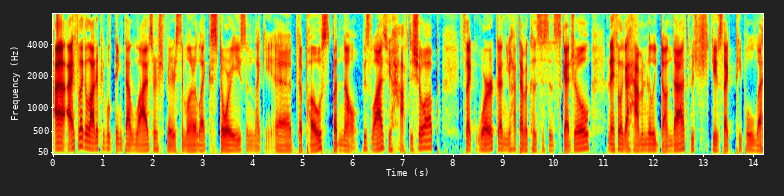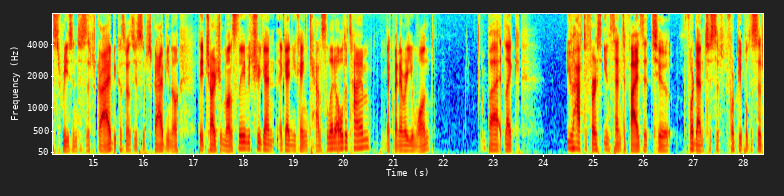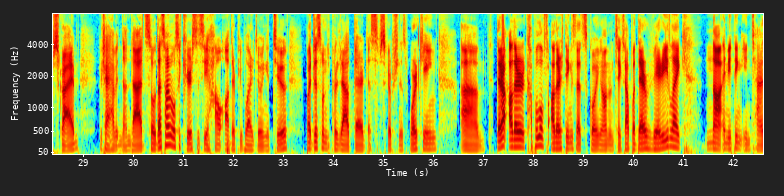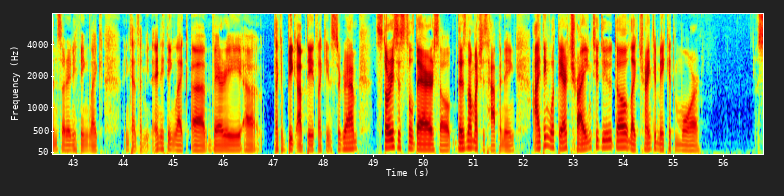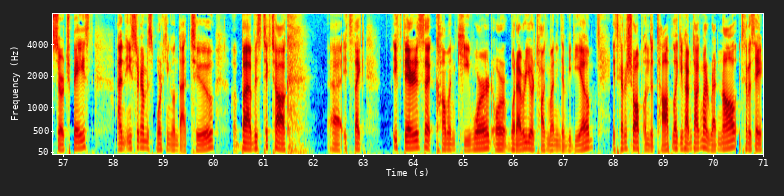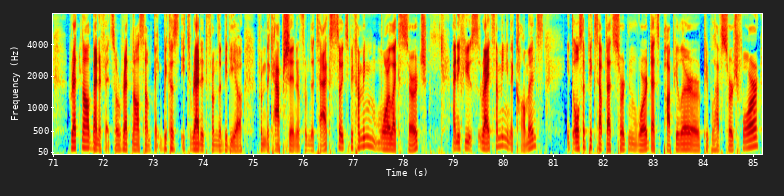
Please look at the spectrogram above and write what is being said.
I, I feel like a lot of people think that lives are very similar, like stories and like uh, the posts, but no, with lives you have to show up. It's like work and you have to have a consistent schedule. And I feel like I haven't really done that, which gives like people less reason to subscribe because once you subscribe, you know, they charge you monthly, which again, again, you can cancel it all the time, like whenever you want. But like, you have to first incentivize it to for them to for people to subscribe, which I haven't done that. So that's why I'm also curious to see how other people are doing it too. But just want to put it out there that subscription is working. Um, there are other couple of other things that's going on on TikTok, but they're very like not anything intense or anything like intense. I mean anything like uh very uh like a big update like Instagram. Stories is still there, so there's not much is happening. I think what they're trying to do though, like trying to make it more search based, and Instagram is working on that too. But with TikTok, uh, it's like if there is a common keyword or whatever you're talking about in the video, it's gonna show up on the top. Like if I'm talking about retinol, it's gonna say retinol benefits or retinol something because it read it from the video, from the caption, or from the text. So it's becoming more like search. And if you write something in the comments, it also picks up that certain word that's popular or people have searched for.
